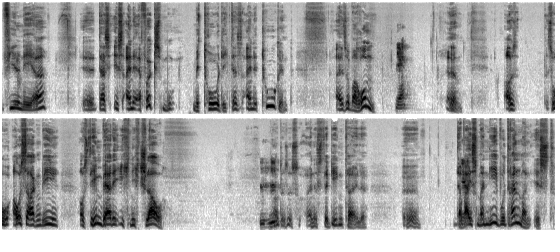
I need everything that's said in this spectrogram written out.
viel näher. Äh, das ist eine Erfolgsmethodik, das ist eine Tugend. Also warum? Ja. Äh, aus, so Aussagen wie, aus dem werde ich nicht schlau. Mhm. Ja, das ist eines der Gegenteile. Äh, da ja. weiß man nie, woran man ist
